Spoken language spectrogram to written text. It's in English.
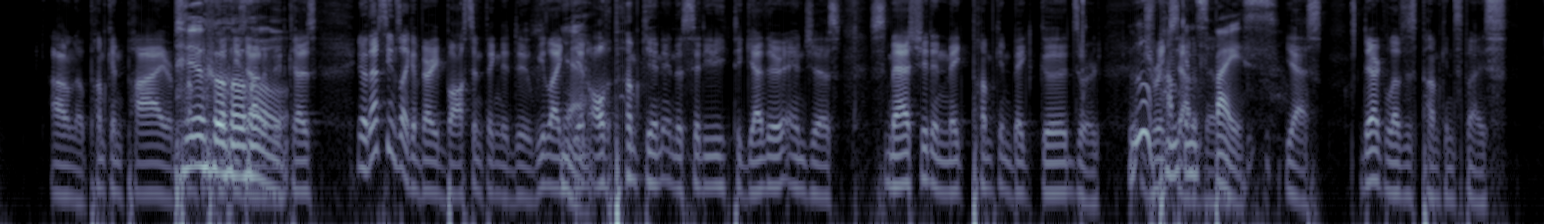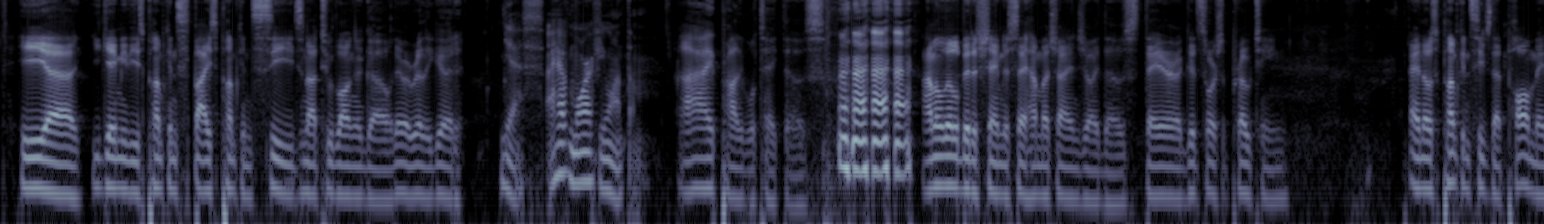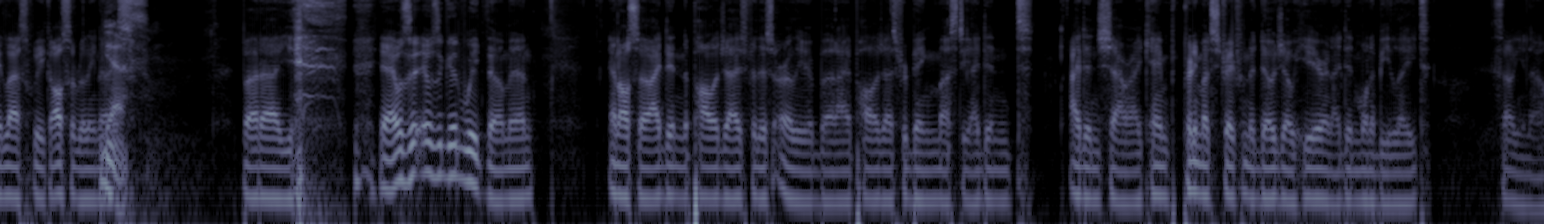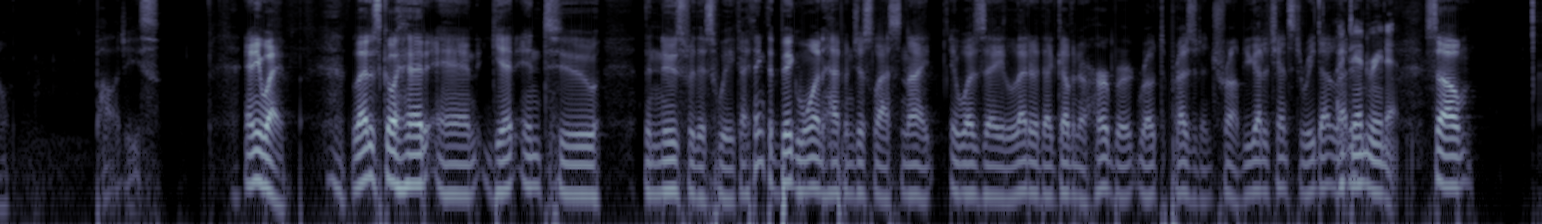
I don't know, pumpkin pie or pumpkin out of it. Because, you know, that seems like a very Boston thing to do. We like Yeah. get all the pumpkin in the city together and just smash it and make pumpkin baked goods or Ooh, drinks out pumpkin of them. spice. Yes. Derek loves his pumpkin spice. He uh he gave me these pumpkin spice pumpkin seeds not too long ago. They were really good. Yes, I have more if you want them. I probably will take those. I'm a little bit ashamed to say how much I enjoyed those. They are a good source of protein. And those pumpkin seeds that Paul made last week also really nice. Yes. But uh yeah. yeah, it was a, it was a good week though, man. And also I didn't apologize for this earlier, but I apologize for being musty. I didn't I didn't shower. I came pretty much straight from the dojo here and I didn't want to be late. So, you know, apologies. Anyway, let us go ahead and get into the news for this week. I think the big one happened just last night. It was a letter that Governor Herbert wrote to President Trump. You got a chance to read that letter? I did read it. So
